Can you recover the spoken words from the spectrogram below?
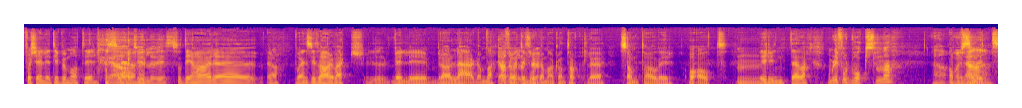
forskjellige typer måter. Ja, så, tydeligvis. så de har eh, Ja, på en side har det vært veldig bra lærdom da Ja, i forhold til hvordan man kan takle samtaler og alt mm. rundt det. da Man blir fort voksen, da. Ja, Absolutt.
